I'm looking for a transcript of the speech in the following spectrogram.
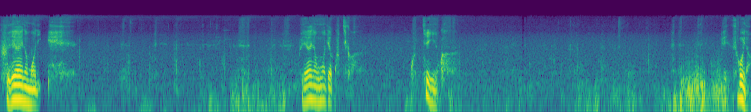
ふれあいの森。ふれあいの表はこっちか。こっちでいいのか。え、すごいな。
